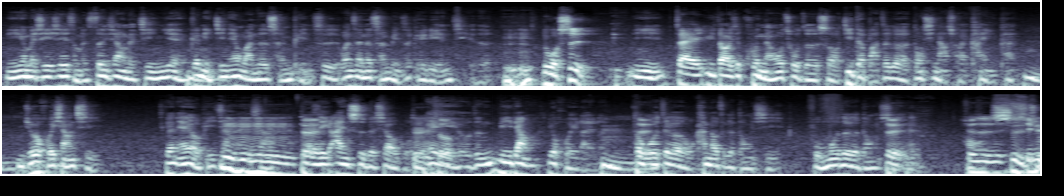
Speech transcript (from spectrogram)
你有没有一些什么正向的经验，跟你今天玩的成品是完成的成品是可以连接的。嗯哼，如果是你在遇到一些困难或挫折的时候，记得把这个东西拿出来看一看，嗯，你就会回想起跟 NLP 讲的一下，嗯嗯嗯对它是一个暗示的效果。对哎我的力量又回来了。嗯透过对这个，我看到这个东西，抚摸这个东西，对，就是视觉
